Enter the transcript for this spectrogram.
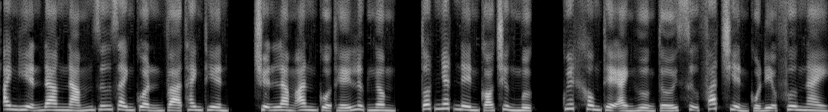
Anh hiện đang nắm giữ danh quận và thanh thiền, chuyện làm ăn của thế lực ngầm, tốt nhất nên có chừng mực, quyết không thể ảnh hưởng tới sự phát triển của địa phương này.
